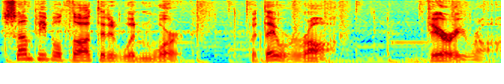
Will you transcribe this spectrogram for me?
some people thought that it wouldn't work, but they were wrong. Very wrong.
